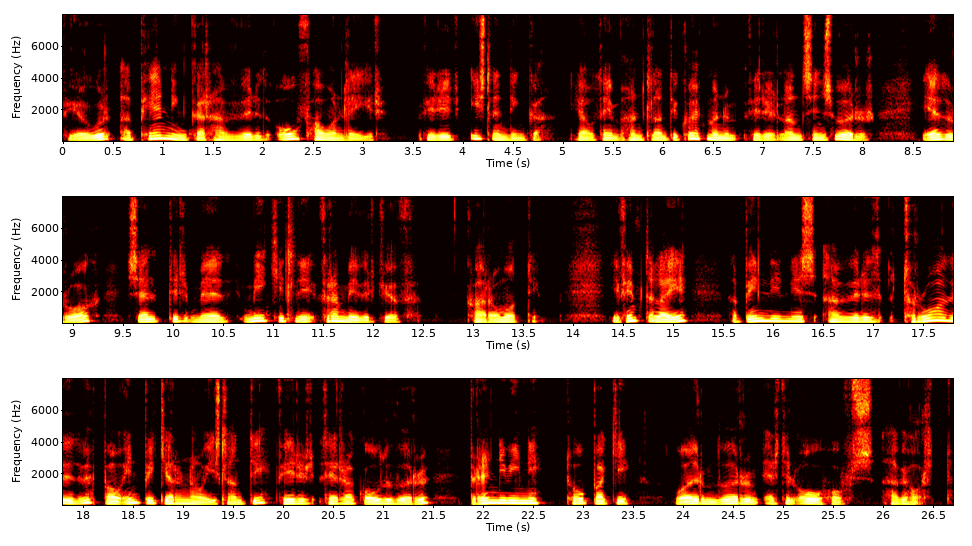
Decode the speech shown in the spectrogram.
Fjögur, að peningar hafi verið ófáanlegir fyrir Íslendinga hjá þeim höndlandi kaupmönnum fyrir landsins vörur eður og seldir með mikilli framyfirgjöf hvar á móti. Í fymta lagi að beinlýnis hafi verið tróðið upp á innbyggjarna á Íslandi fyrir þeirra góðu vöru, brennivíni, tópaki og öðrum vörum er til óhófs hafi hort.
